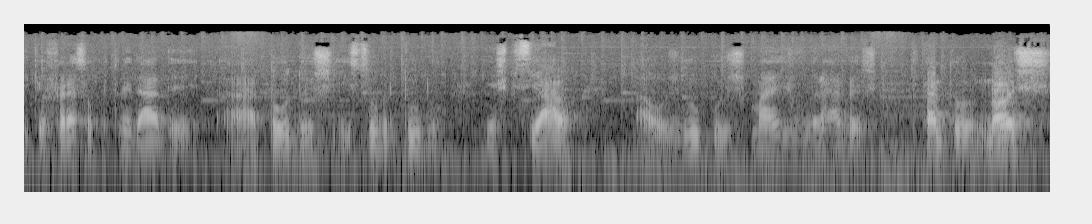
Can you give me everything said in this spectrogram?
e que ofereça oportunidade a todos e, sobretudo, em especial, aos grupos mais vulneráveis. Portanto, nós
